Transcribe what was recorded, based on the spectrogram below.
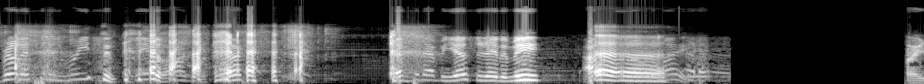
bro. That shit is recent. Still, I don't give a fuck. That shit happened yesterday to me. I Uh. was my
